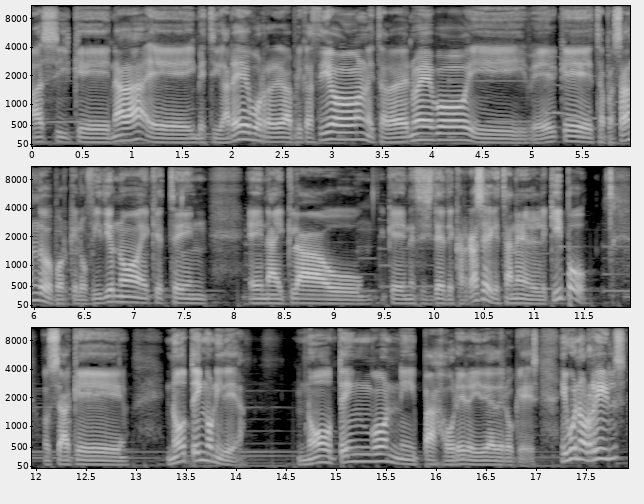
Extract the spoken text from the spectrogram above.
Así que nada, eh, investigaré, borraré la aplicación, la instalaré de nuevo y ver qué está pasando, porque los vídeos no es que estén en iCloud que necesites descargarse, que están en el equipo. O sea que no tengo ni idea. No tengo ni pajorera idea de lo que es. Y bueno, Reels,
